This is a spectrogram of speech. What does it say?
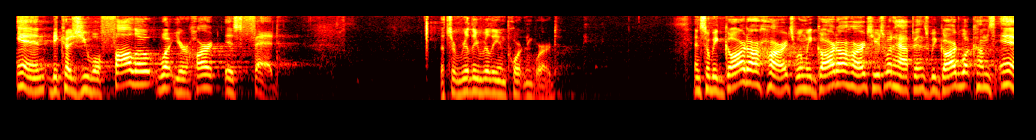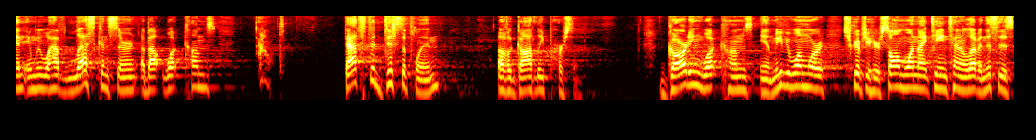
in because you will follow what your heart is fed. That's a really, really important word. And so we guard our hearts. When we guard our hearts, here's what happens we guard what comes in, and we will have less concern about what comes out. That's the discipline of a godly person guarding what comes in. Let me give you one more scripture here Psalm 119, 10 and 11. This is,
